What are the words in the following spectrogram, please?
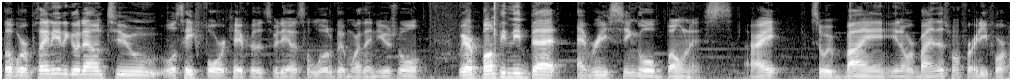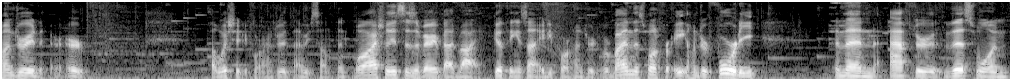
But we're planning to go down to, we'll say 4k for this video. It's a little bit more than usual. We are bumping the bet every single bonus. Alright? So we're buying, you know, we're buying this one for 8400 or, or I wish 8400, that'd be something. Well, actually, this is a very bad buy. Good thing it's not 8400. We're buying this one for 840 and then after this one,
